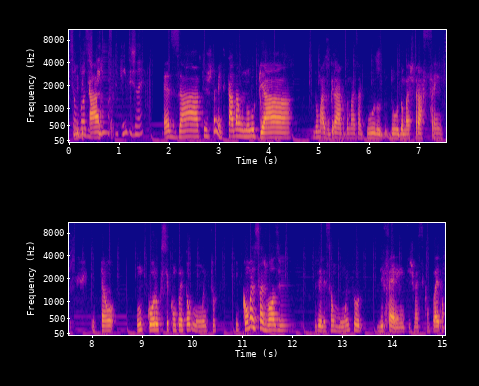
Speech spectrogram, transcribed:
São vozes bem diferentes, né? Exato, justamente. Cada um no lugar, do mais grave, do mais agudo, do, do mais pra frente. Então, um coro que se completou muito. E como essas vozes deles são muito diferentes, mas se completam,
